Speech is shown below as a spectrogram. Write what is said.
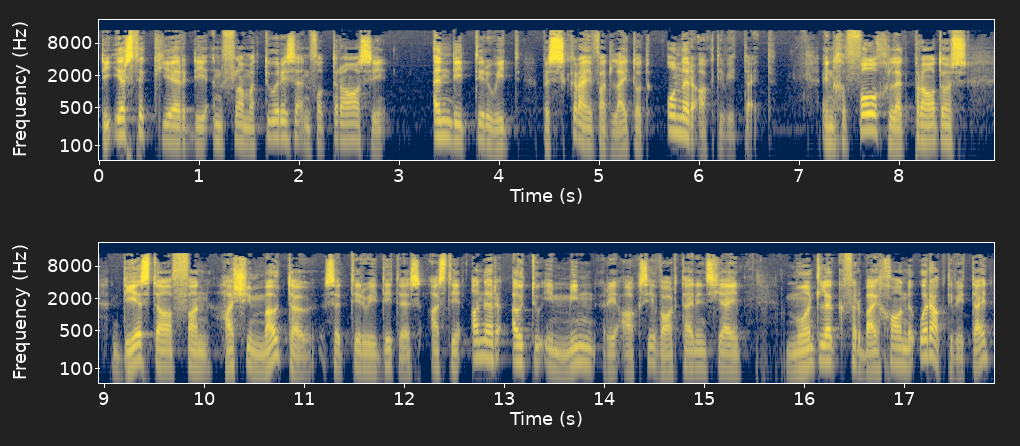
die eerste keer die inflammatoriese infiltrasie in die tiroïed beskryf wat lei tot onderaktiwiteit. En gevolglik praat ons deesdae van Hashimoto se tiroïditis as die ander outoimmuun reaksie waar tydens jy moontlik verbygaande ooraktiwiteit,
